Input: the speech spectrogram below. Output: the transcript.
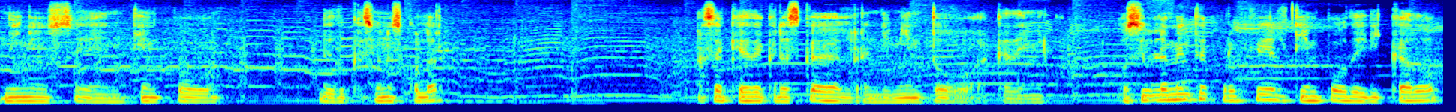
niños en tiempo de educación escolar hace que decrezca el rendimiento académico. Posiblemente porque el tiempo dedicado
